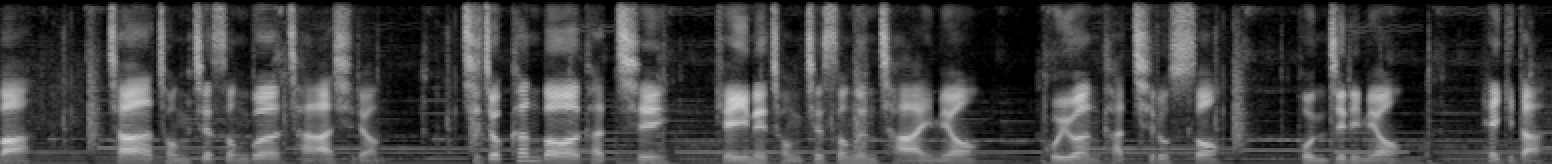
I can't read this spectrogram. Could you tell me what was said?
마, 자아 정체성과 자아 실현. 지적한 바와 같이 개인의 정체성은 자아이며 고유한 가치로서 본질이며 핵이다.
